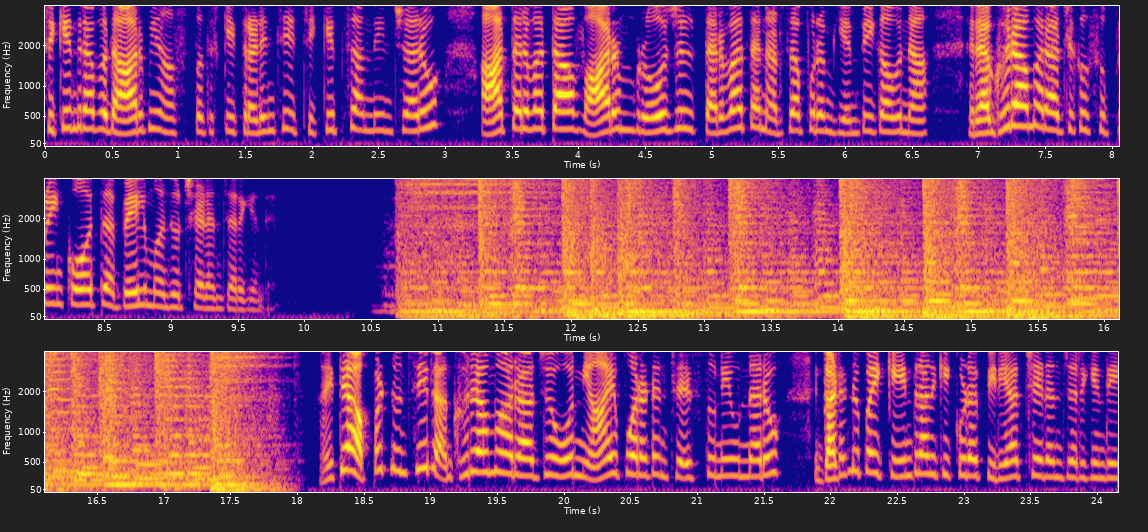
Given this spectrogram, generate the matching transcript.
సికింద్రాబాద్ ఆర్మీ ఆసుపత్రికి తరలించి చికిత్స అందించారు. ఆ తర్వాత వారం రోజుల తర్వాత నర్సాపురం ఎంపీగా ఉన్న రఘురామరాజుకు సుప్రీంకోర్టు బెయిల్ మంజూరు చేయడం జరిగింది. Thank you. అయితే అప్పటి నుంచి రఘురామారాజు న్యాయ పోరాటం చేస్తూనే ఉన్నారు. ఘటనపై కేంద్రానికి కూడా ఫిర్యాదు చేయడం జరిగింది.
